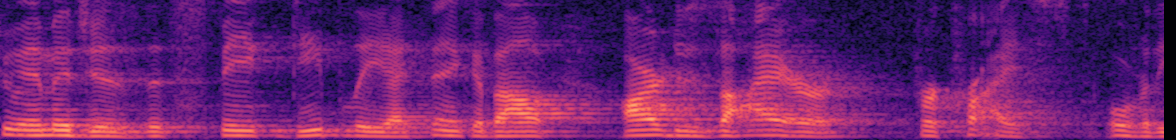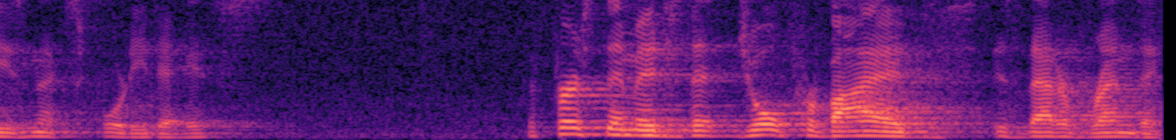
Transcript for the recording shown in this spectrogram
Two images that speak deeply, I think, about our desire for Christ over these next 40 days. The first image that Joel provides is that of rending.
